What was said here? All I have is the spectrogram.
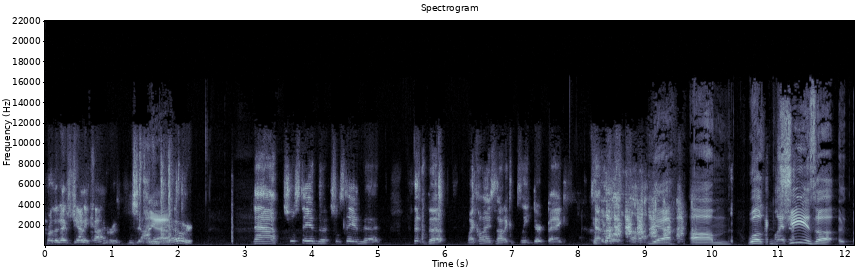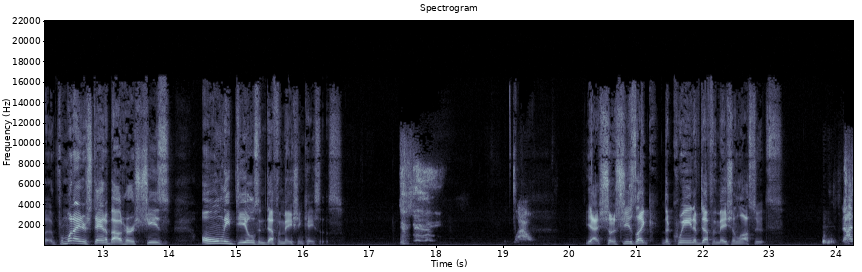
For the next Johnnie Cochran. Johnny Yeah. Mayo. Nah, she'll stay in the she'll stay in the the my client's not a complete dirtbag category. Yeah. Um. Well, she is a. From what I understand about her, she's only deals in defamation cases. Wow, Yeah. So she's like the queen of defamation lawsuits. not Wow.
